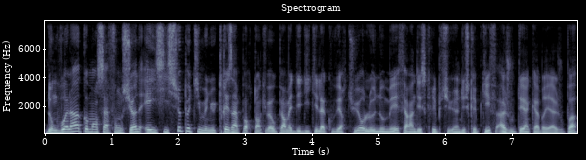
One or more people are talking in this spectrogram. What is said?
Donc voilà comment ça fonctionne. Et ici, ce petit menu très important qui va vous permettre d'éditer la couverture, le nommer, faire un descriptif, ajouter un cabré ou pas.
